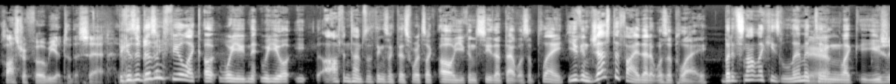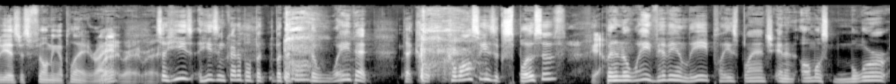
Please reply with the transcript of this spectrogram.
claustrophobia to the set because it doesn't movie. feel like uh, where you where you oftentimes with things like this where it's like oh you can see that that was a play. You can justify that it was a play but it's not like he's limiting like it usually is just filming a play right? Right, right, right. so he's he's incredible but but the, the way that that Kowalski is explosive Yeah. but in a way Vivien Leigh plays Blanche in an almost more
